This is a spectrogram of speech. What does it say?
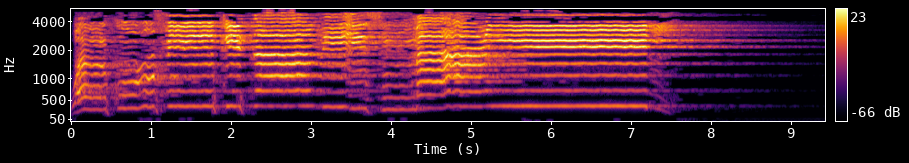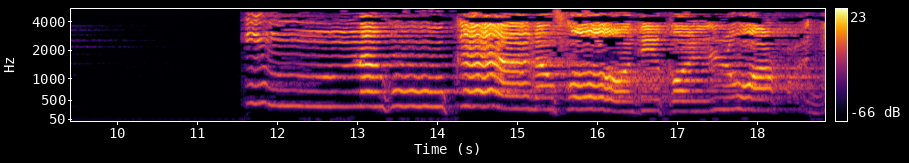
واذكر في إسماعيل. إنه كان صادق الوعد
